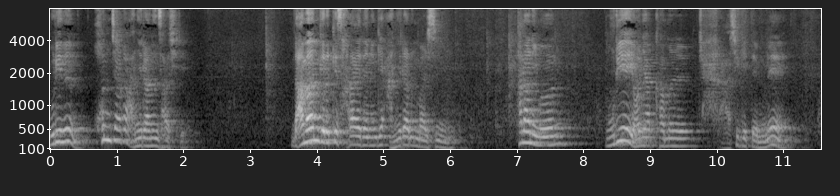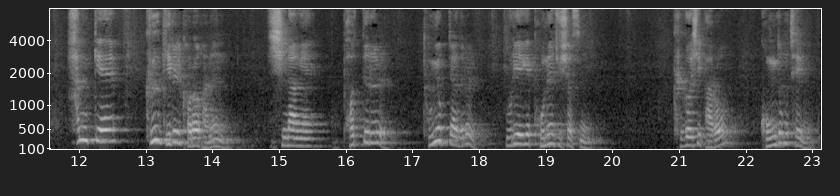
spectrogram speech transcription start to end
우리는 혼자가 아니라는 사실이에요. 나만 그렇게 살아야 되는 게 아니라는 말씀입니다. 하나님은 우리의 연약함을 잘 아시기 때문에 함께 그 길을 걸어가는 신앙의 벗들을, 동역자들을 우리에게 보내주셨습니다. 그것이 바로 공동체입니다.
